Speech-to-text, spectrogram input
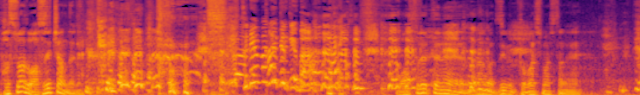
パスワード忘れちゃうんだよね。それはまだけば。忘れてねなんか随分飛ばしましたねそ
